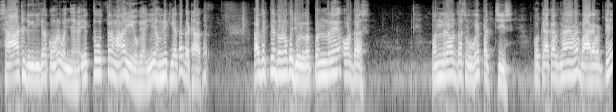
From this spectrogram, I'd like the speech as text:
साठ डिग्री का कोण बन जाएगा। एक तो उत्तर हमारा ये हो गया। ये हमने किया था घटाकर अब देखते हैं दोनों को जोड़कर। पंद्रह और दस। पंद्रह और दस हो गए पच्चीस। और क्या करना है हमें? बारह बट्टे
